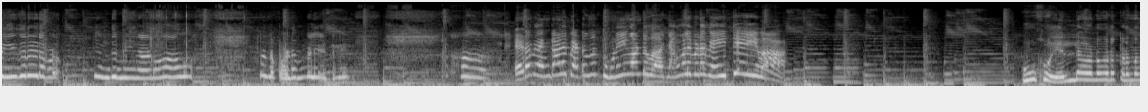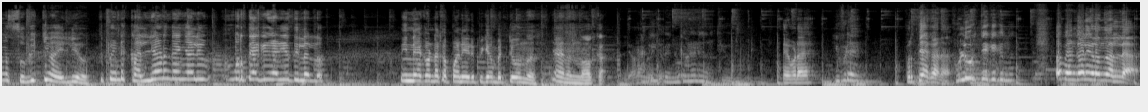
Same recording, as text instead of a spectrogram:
മീൻകറിയുടെ എന്ത് മീനാണോ ആവോ? നല്ല കൊടമ്പളിയായിട്ട് മീൻ. എടാ ബംഗാളി പെട്ടെന്ന് തുണിയും കൊണ്ട് വാ. ഞങ്ങൾ ഇവിടെ വെയിറ്റ് ചെയ്യുവാ. ഊഹോ എല്ലാം കൂടെ കിടന്നങ്ങ് സുഖിക്കുവാ ഇല്ലയോ? ഇപ്പൊ എന്റെ കല്യാണം കഴിഞ്ഞാലും വൃത്തിയാക്കി കഴിയത്തില്ലല്ലോ. നിന്നെ കൊണ്ടൊക്കെ പണി എടുപ്പിക്കാൻ പറ്റുമെന്ന് ഞാനൊന്ന് നോക്കാം. എവിടെ? ഇവിടെ. വൃത്തിയാക്കാനാ? പുള്ളി വൃത്തിയാക്കിക്കുന്നു ബംഗാളികളൊന്നും അല്ല.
